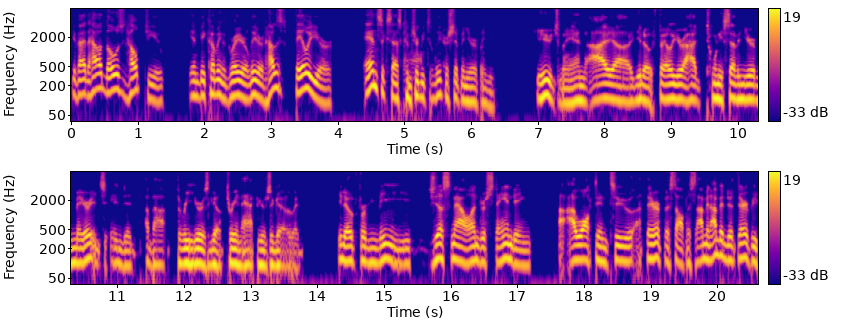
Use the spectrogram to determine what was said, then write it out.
you've had? How those helped you in becoming a greater leader? And how does failure and success contribute to leadership, in your opinion? Huge, man. I, uh, you know, failure. I had 27 year marriage ended about three years ago, three and a half years ago. And you know, for me, just now understanding, I walked into a therapist office. I mean, I've been doing therapy.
